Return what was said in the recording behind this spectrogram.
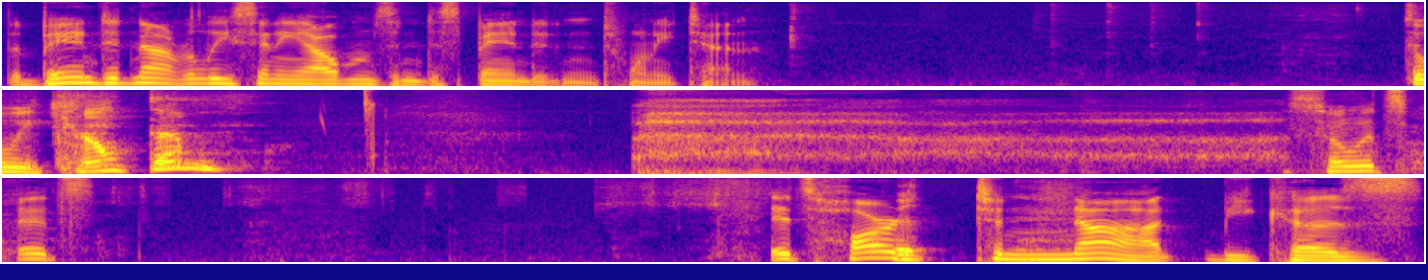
The band did not release any albums and disbanded in 2010. Do we count them? So it's it's it's hard It- to not because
